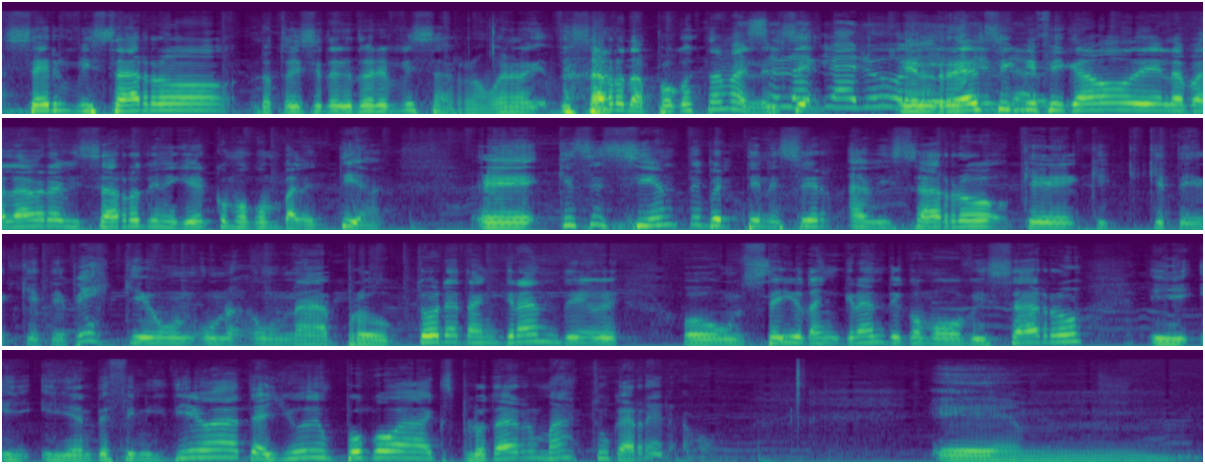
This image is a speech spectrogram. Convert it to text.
ser bizarro, no estoy diciendo que tú eres bizarro. Bueno, bizarro tampoco está mal. el, real significado de la palabra bizarro tiene que ver como con valentía. Eh, ¿Qué se siente pertenecer a Bizarro que, te, pesque una, productora tan grande o un sello tan grande como Bizarro y, en definitiva te ayude un poco a explotar más tu carrera? Em,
